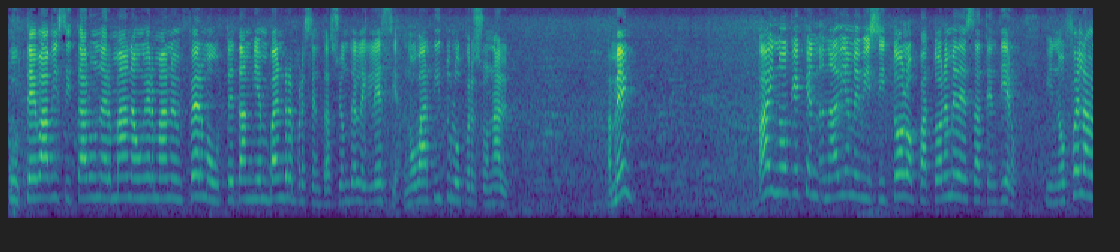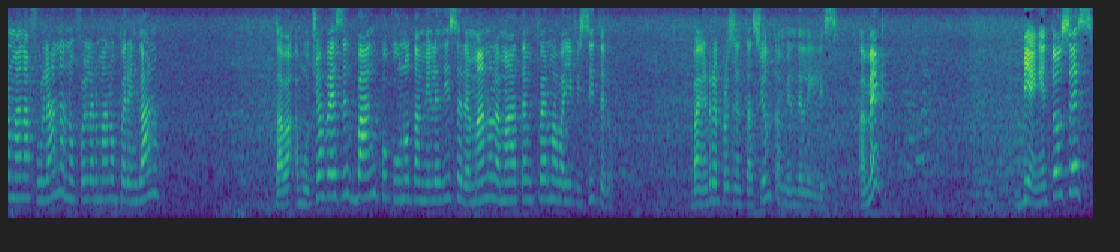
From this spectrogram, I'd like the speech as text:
Usted va a visitar una hermana, un hermano enfermo, usted también va en representación de la iglesia, no va a título personal. Amén. Ay, no, que es que nadie me visitó, los pastores me desatendieron. Y no fue la hermana fulana, no fue el hermano perengano. Muchas veces van porque uno también les dice, el hermano, la hermana está enferma, vaya y visítelo. Va en representación también de la iglesia. Amén. Bien, entonces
